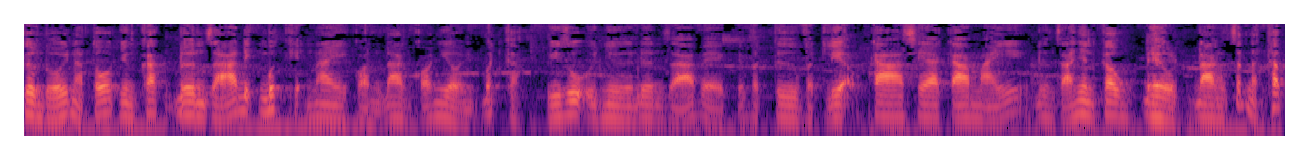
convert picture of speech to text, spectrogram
tương đối là tốt nhưng các đơn giá định mức hiện nay còn đang có nhiều những bất cập. Ví dụ như đơn giá về cái vật tư vật liệu, ca xe, ca máy, đơn giá nhân công đều đang rất là thấp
